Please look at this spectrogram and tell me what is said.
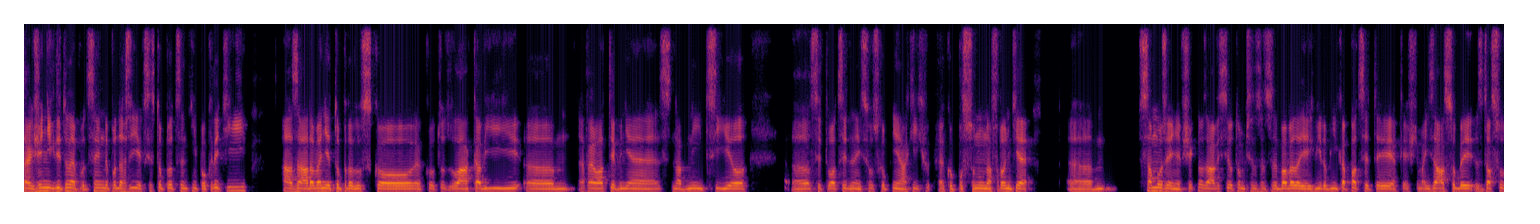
takže nikdy to nepo, se jim nepodaří jaksi stoprocentní pokrytí a zároveň je to pro Rusko jako to lákavý, um, relativně snadný cíl uh, situaci, kde nejsou schopni nějakých jako posunů na frontě. Um, samozřejmě všechno závisí o tom, čem jsme se bavili, jejich výrobní kapacity, jaké ještě mají zásoby, zda jsou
